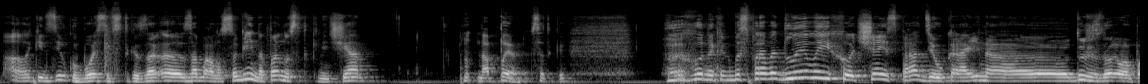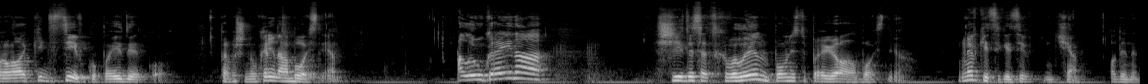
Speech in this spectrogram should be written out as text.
Але кінцівку Боснія все-таки е, забрала собі, напевно, все-таки нічия. Ну, напевно, все-таки. Рахунок якби справедливий, хоча і справді Україна е, дуже здорово провела кінцівку поєдинку. Перепрошую, не Україна, а Боснія. Але Україна 60 хвилин повністю переіграла Боснію. Не в кінці кінців нічия. 1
